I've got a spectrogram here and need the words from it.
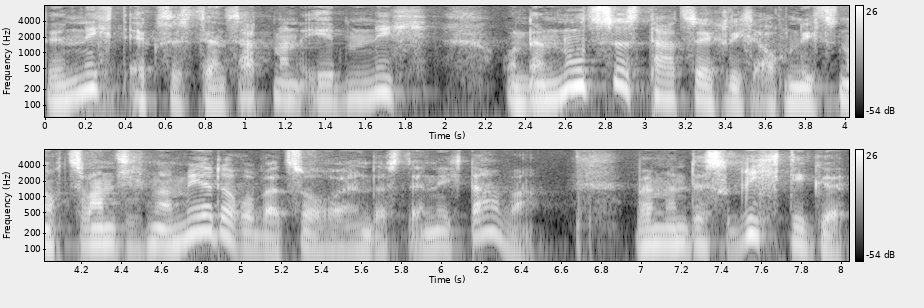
der Nichtexistenz hat man eben nicht. Und dann nutzt es tatsächlich auch nichts, noch 20 Mal mehr darüber zu heulen, dass der nicht da war. Weil man das Richtige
